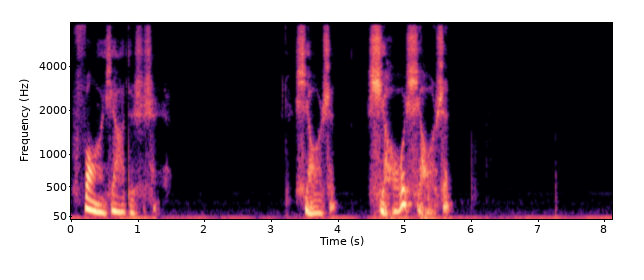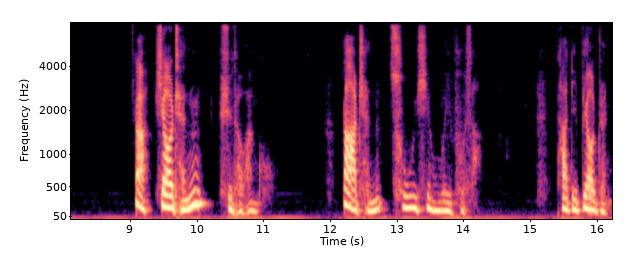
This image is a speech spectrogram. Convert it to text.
放下的是圣人，小圣，小小圣啊！小乘虚陀洹果，大乘粗心为菩萨，他的标准。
